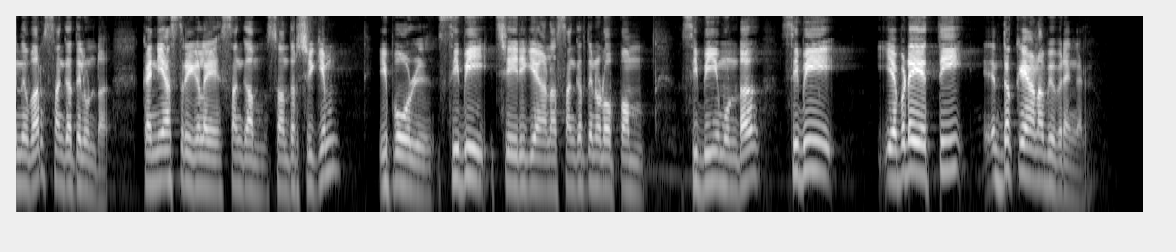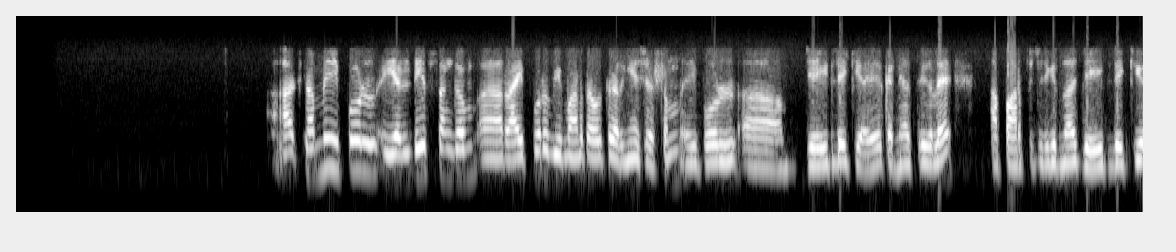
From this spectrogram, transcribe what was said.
എന്നിവർ സംഘത്തിലുണ്ട്. കന്യാസ്ത്രീകളെ സംഘം സന്ദർശിക്കും. ഇപ്പോൾ സിബി ചേരുകയാണ് സംഘത്തിനോടൊപ്പം. സിബിയുമുണ്ട്. സിബി എവിടെ എത്തി? എന്തൊക്കെയാണ് വിവരങ്ങൾ? ഷമ്മി ഇപ്പോൾ എൽ ഡി എഫ് സംഘം റായ്പൂർ വിമാനത്താവളത്തിൽ ഇറങ്ങിയ ശേഷം ഇപ്പോൾ ജയിലിലേക്ക് കന്യാസ്ത്രീകളെ പാർപ്പിച്ചിരിക്കുന്ന ജയിലിലേക്ക്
